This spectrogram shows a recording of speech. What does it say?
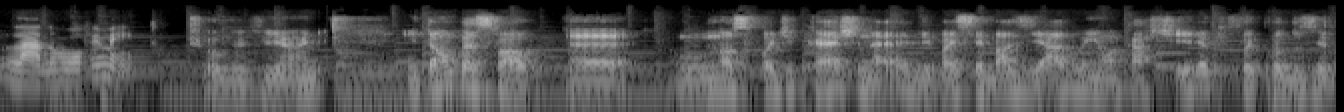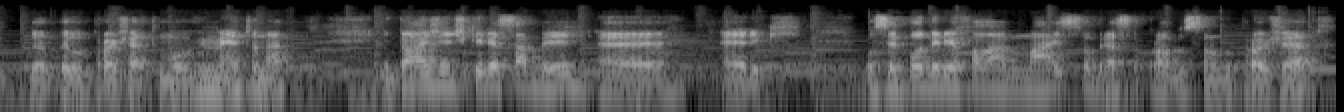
lá no movimento. Show, Viviane. Então, pessoal, é, o nosso podcast, né, ele vai ser baseado em uma cartilha que foi produzida pelo projeto Movimento, né? Então, a gente queria saber, é, Eric, você poderia falar mais sobre essa produção do projeto?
